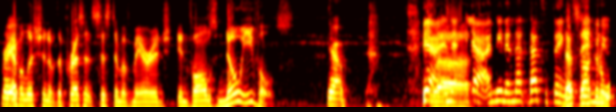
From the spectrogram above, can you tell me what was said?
Right. The abolition of the present system of marriage involves no evils. Yeah, yeah, uh, and yeah. I mean, and that that's the thing. That's not going to.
